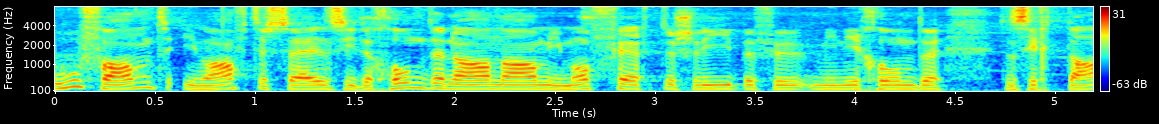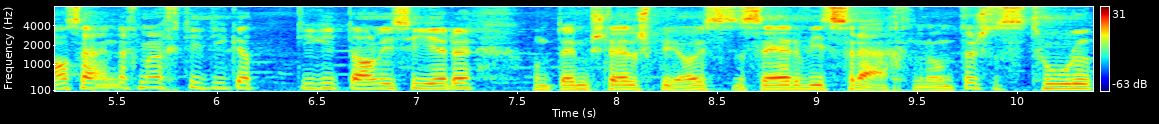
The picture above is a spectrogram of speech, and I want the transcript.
Aufwand im Aftersales, in der Kundenannahme, im Offertenschreiben für meine Kunden, dass ich das eigentlich möchte digitalisieren und dann stellst du bei uns den Service-Rechner. Und das ist ein Tool,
